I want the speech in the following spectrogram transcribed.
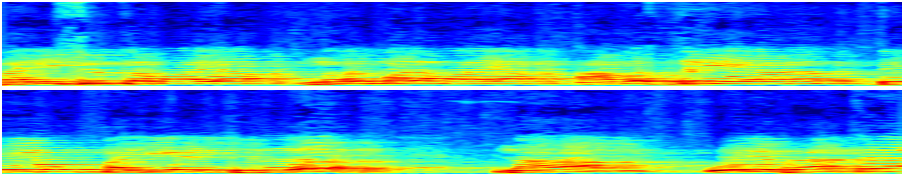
പരിശുദ്ധമായ നിർമ്മലമായ അവസ്ഥയെയാണ് ദൈവം പരിഗണിക്കുന്നത്. നാം ഒരു പ്രാർത്ഥനാ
